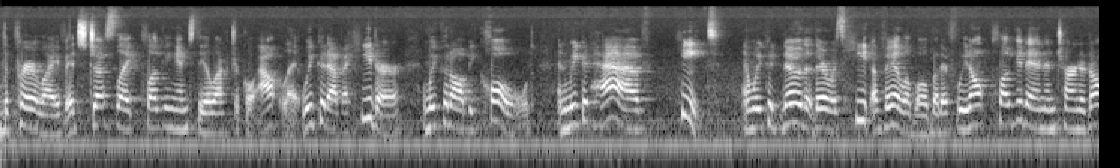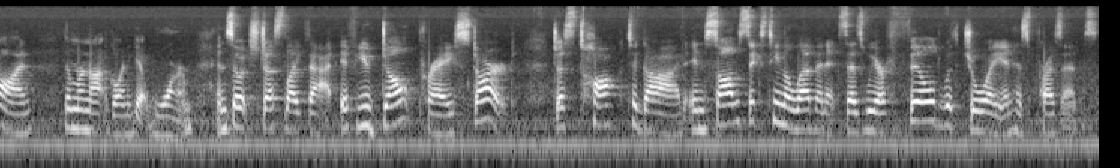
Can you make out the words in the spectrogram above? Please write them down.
the prayer life. It's just like plugging into the electrical outlet. We could have a heater and we could all be cold and we could have heat and we could know that there was heat available, but if we don't plug it in and turn it on, then we're not going to get warm. And so it's just like that. If you don't pray, start. Just talk to God. In Psalm 16:11 it says we are filled with joy in his presence.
